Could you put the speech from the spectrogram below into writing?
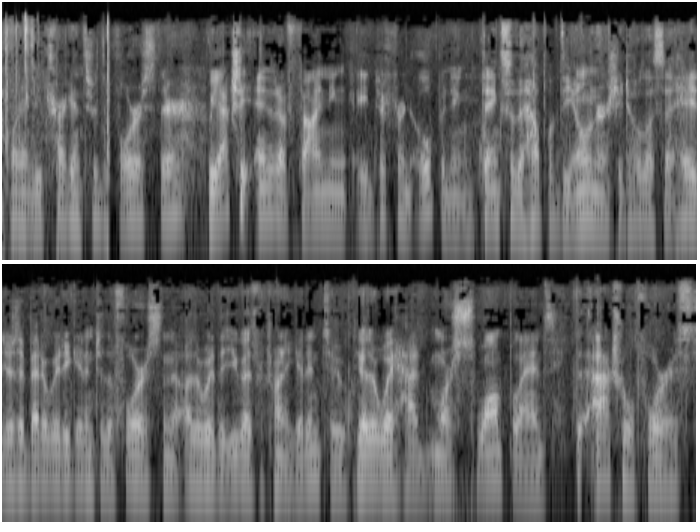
We're gonna be trekking through the forest there. We actually ended up finding a different opening thanks to the help of the owner. She told us that, hey, there's a better way to get into the forest than the other way that you guys were trying to get into. The other way had more swamplands, the actual forest.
